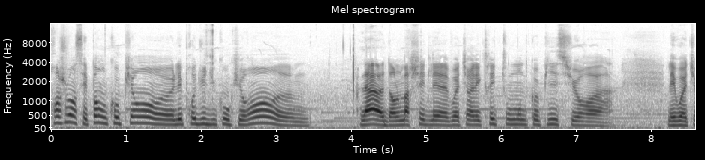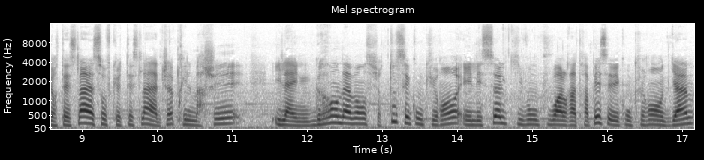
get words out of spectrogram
franchement, c'est pas en copiant euh, les produits du concurrent. Euh, là, dans le marché de la voiture électrique, tout le monde copie sur euh, les voitures Tesla, sauf que Tesla a déjà pris le marché. Il a une grande avance sur tous ses concurrents et les seuls qui vont pouvoir le rattraper, c'est les concurrents haut de gamme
